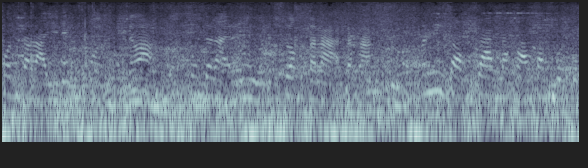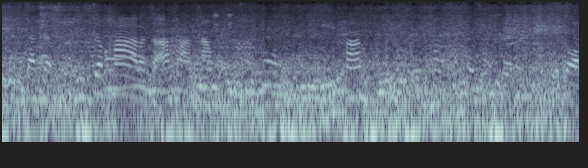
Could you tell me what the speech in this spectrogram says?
คนตลาดอยู่ในทุกคนเห็นว่าคนตลาดเราอยู่ในช่วงตลาดนะคะ มันมีสองจานนะคะจานบนจะเป็นจานแบบมีเสื้อผ้าแล้วก็อาหารนำฮะ หรอ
